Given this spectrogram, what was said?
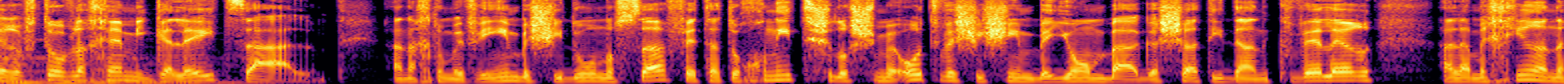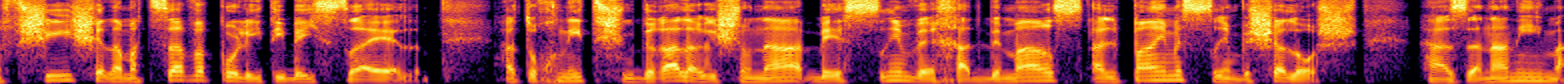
ערב טוב לכם מגלי צה"ל. אנחנו מביאים בשידור נוסף את התוכנית 360 ביום בהגשת עידן קבלר על המחיר הנפשי של המצב הפוליטי בישראל. התוכנית שודרה לראשונה ב-21 במרס 2023. האזנה נעימה.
